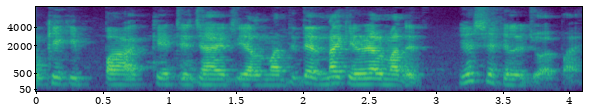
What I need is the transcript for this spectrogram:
মুখে কি পা কেটে যায় রিয়াল মাদ্রিদের নাকি রিয়াল মাদ্রিদ এসে খেলে জয় পায়?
